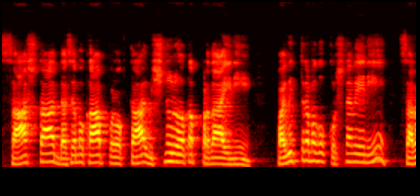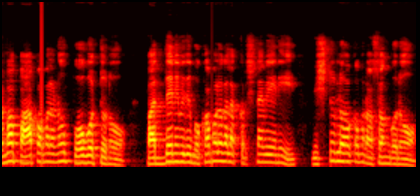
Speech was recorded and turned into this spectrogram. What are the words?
సాష్టా దశముఖా ప్రోక్త విష్ణులోక ప్రదాయిని పవిత్రముకు కృష్ణవేణి సర్వపాపములను పోగొట్టును. పద్దెనిమిది ముఖములు గల కృష్ణవేణి విష్ణులోకము నొసంగును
